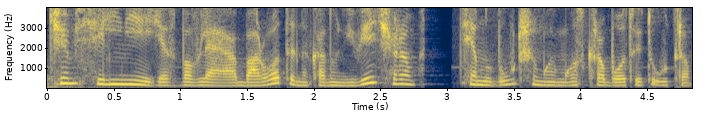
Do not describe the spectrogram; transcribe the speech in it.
Чем сильнее я сбавляю обороты накануне вечером, тем лучше мой мозг работает утром.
